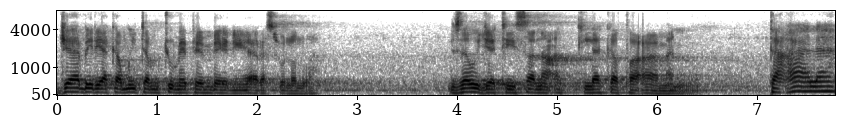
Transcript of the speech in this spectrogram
Jabiri akamwita mtume pembeni, ya Rasulullah, zaujati sanaat laka taaman taala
